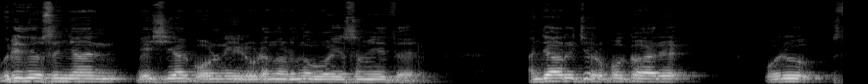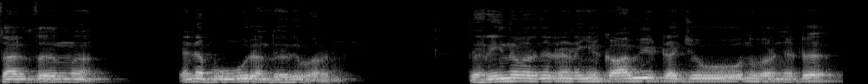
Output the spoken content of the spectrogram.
ഒരു ദിവസം ഞാൻ വേശ്യ കോളനിയിലൂടെ നടന്നു പോയ സമയത്ത് അഞ്ചാറ് ചെറുപ്പക്കാർ ഒരു സ്ഥലത്ത് നിന്ന് എന്നെ പൂരം തെറി പറഞ്ഞു. തെറി എന്ന് പറഞ്ഞിട്ടാണെങ്കിൽ കാവിയിട്ടച്ചോ എന്ന് പറഞ്ഞിട്ട്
